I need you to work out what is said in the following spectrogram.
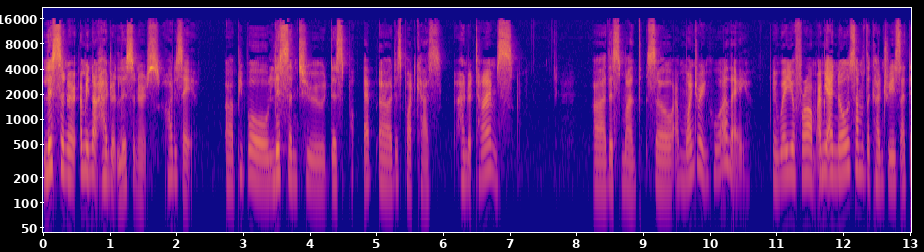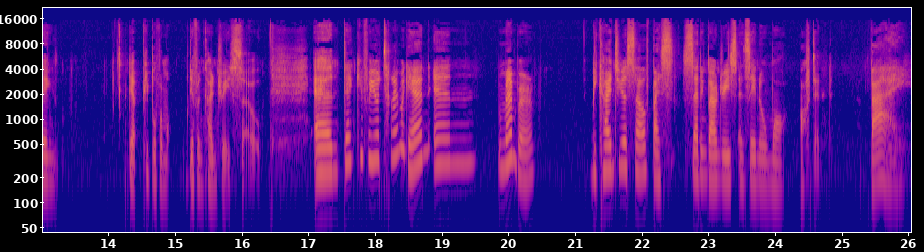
listener. I mean, not hundred listeners. How do you say? Uh, people listen to this uh, this podcast hundred times uh, this month. So I'm wondering who are they and where you're from. I mean, I know some of the countries. I think there are people from different countries. So, and thank you for your time again. And remember, be kind to yourself by setting boundaries and say no more often. Bye.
